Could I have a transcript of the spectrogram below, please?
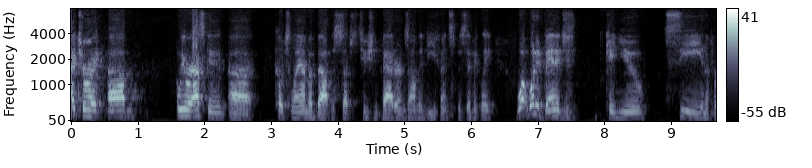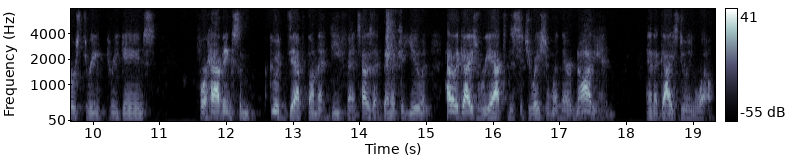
Hi, Troy. Um, we were asking uh, Coach Lamb about the substitution patterns on the defense specifically. What what advantages can you see in the first three three games for having some good depth on that defense? How does that benefit you, and how do the guys react to the situation when they're not in and a guy's doing well?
